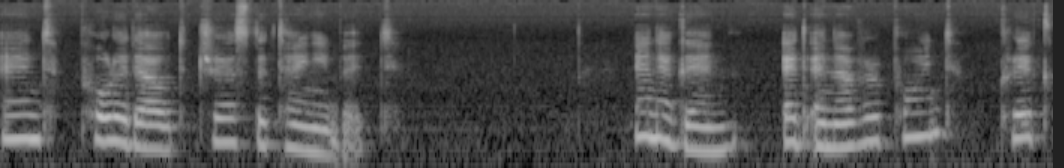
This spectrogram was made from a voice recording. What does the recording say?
and pull it out just a tiny bit. And again, add another point, click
